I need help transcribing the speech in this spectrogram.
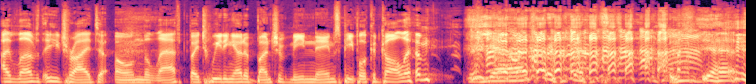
I loved that he tried to own the left by tweeting out a bunch of mean names people could call him. Yeah, that's good. yeah.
